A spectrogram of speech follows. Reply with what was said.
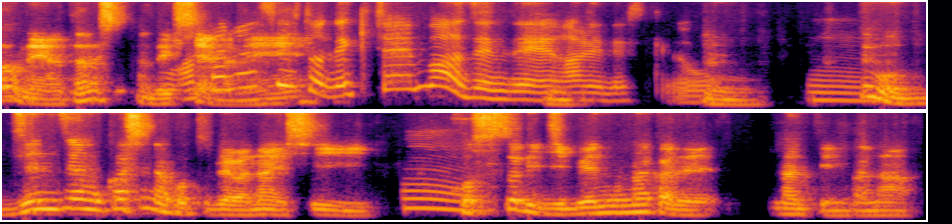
そうね、新しいのできちゃえばね。新しい人できちゃえば全然あれですけど。うん。うんで、も、全然おかしなことではないし、うんこっそり自分の中で、なんていうのかな。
